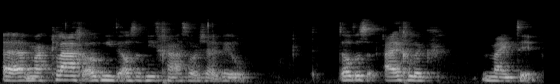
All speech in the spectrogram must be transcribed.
Maar klaag ook niet als het niet gaat zoals jij wil. Dat is eigenlijk mijn tip.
